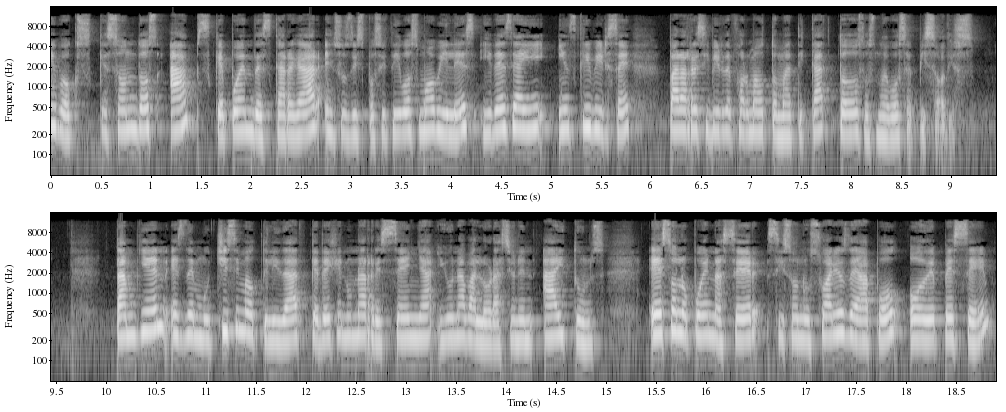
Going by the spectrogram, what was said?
iBox, que son dos apps que pueden descargar en sus dispositivos móviles y desde ahí inscribirse para recibir de forma automática todos los nuevos episodios. También es de muchísima utilidad que dejen una reseña y una valoración en iTunes. Eso lo pueden hacer si son usuarios de Apple o de PC.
